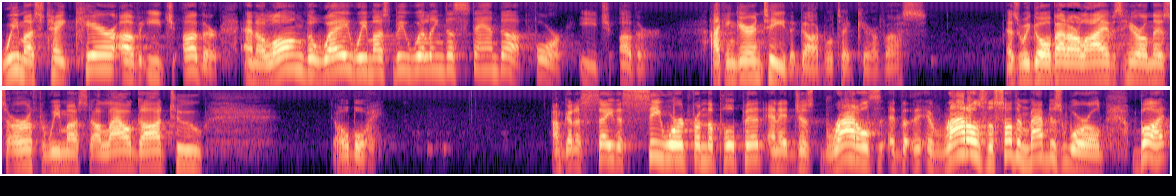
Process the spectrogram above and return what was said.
we must take care of each other. And along the way, we must be willing to stand up for each other. I can guarantee that God will take care of us. As we go about our lives here on this earth, we must allow God to, oh boy, I'm going to say the C word from the pulpit, and it just rattles, it rattles the Southern Baptist world, but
